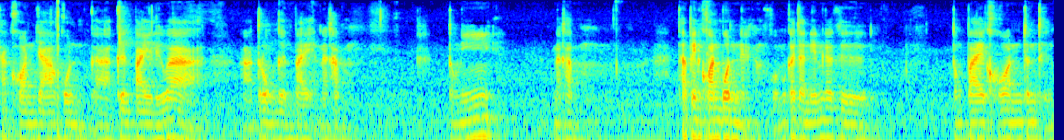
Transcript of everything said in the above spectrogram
ถ้าคอนยาวกลเกินไปหรือว่าตรงเกินไปนะครับ ตรงนี้นะครับ ถ้าเป็นคอนบนเนี่ยผมก็จะเน้นก็คือ ตรงปลายคอนจนถึง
